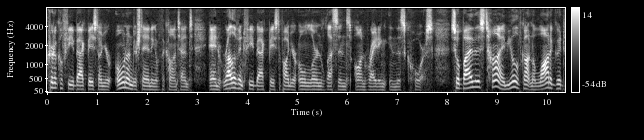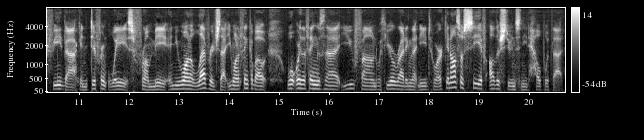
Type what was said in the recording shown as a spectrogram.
critical feedback based on your own understanding of the content, and relevant feedback based upon your own learned lessons on writing in this course. So by this time, you'll have gotten a lot of good feedback in different ways from me, and you want to leverage that. You want to think about what were the things that you found with your writing that need to work, and also see if other students need help with that,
